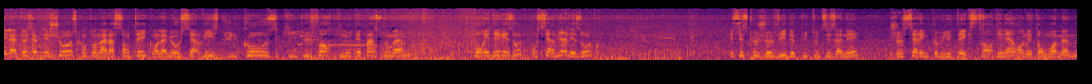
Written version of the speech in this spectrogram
Et la deuxième des choses, quand on a la santé et qu'on la met au service d'une cause qui est plus forte, qui nous dépasse nous-mêmes, pour aider les autres, pour servir les autres. Et c'est ce que je vis depuis toutes ces années. Je sers une communauté extraordinaire en étant moi-même.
